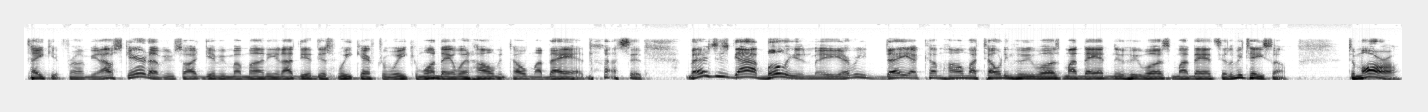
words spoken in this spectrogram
take it from you." And I was scared of him, so I'd give him my money, and I did this week after week. And one day I went home and told my dad. I said, "There's this guy bullying me every day. I come home. I told him who he was. My dad knew who he was. My dad said, "Let me tell you something. Tomorrow."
